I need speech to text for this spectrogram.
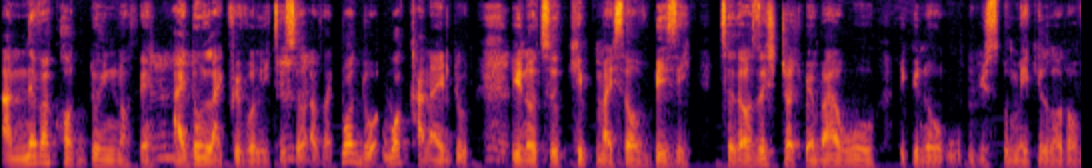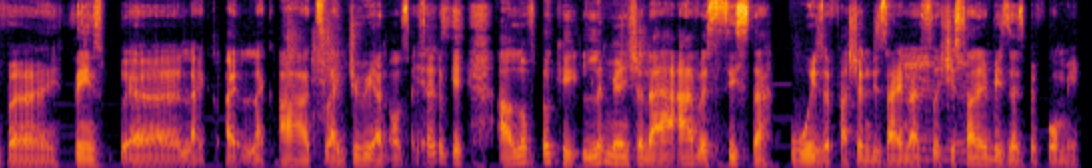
I'm never caught doing nothing. I mm-hmm. don't like frivolity. So mm-hmm. I was like, what do what can I do, mm. you know, to keep myself busy? So there was this church member who, you know, used to make a lot of uh, things uh, like like art, like jewelry, and also I said, okay, I love. Okay, let me mention that I have a sister who is a fashion designer. So she started business before me,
